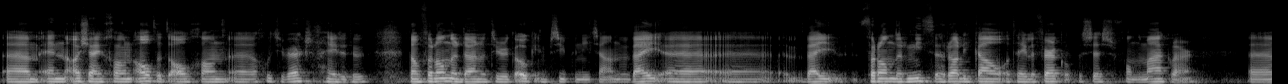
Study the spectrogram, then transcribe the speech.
Ehm, en als jij gewoon altijd al gewoon goed je werkzaamheden doet, dan verandert daar natuurlijk ook in principe niets aan. Wij, wij veranderen niet radicaal het hele verkoopproces van de makelaar. Eh,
